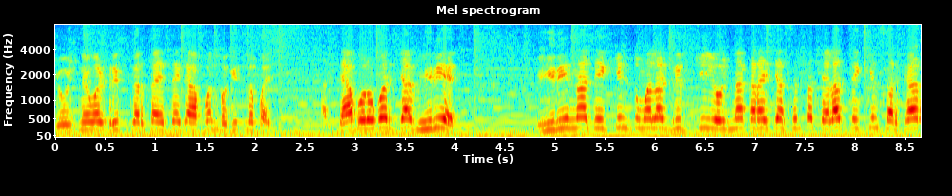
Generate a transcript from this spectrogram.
योजनेवर ड्रिप करता येते का आपण बघितलं पाहिजे. आणि त्याबरोबर ज्या विहिरी आहेत विहिरींना देखील तुम्हाला ड्रिपची योजना करायची असेल तर त्याला देखील सरकार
